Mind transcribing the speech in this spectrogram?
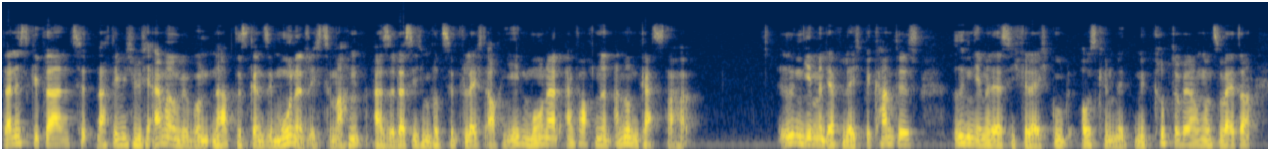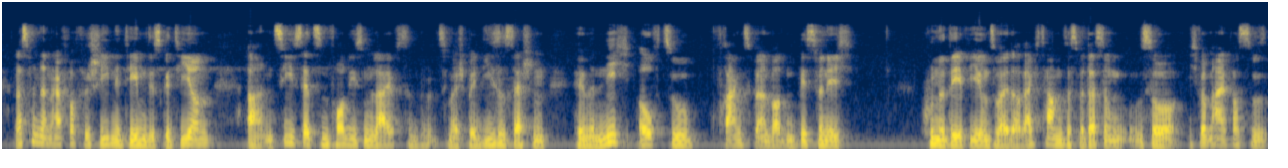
Dann ist geplant, nachdem ich mich einmal umgewunden habe, das Ganze monatlich zu machen. Also, dass ich im Prinzip vielleicht auch jeden Monat einfach einen anderen Gast da habe. Irgendjemand, der vielleicht bekannt ist, irgendjemand, der sich vielleicht gut auskennt mit, mit Kryptowährungen und so weiter. Lass wir dann einfach verschiedene Themen diskutieren, äh, ein Ziel setzen vor diesem Live. Zum Beispiel in dieser Session hören wir nicht auf zu Fragen zu beantworten, bis wir nicht 100 DFI und so weiter erreicht haben, dass wir das so, ich würde mal einfach so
